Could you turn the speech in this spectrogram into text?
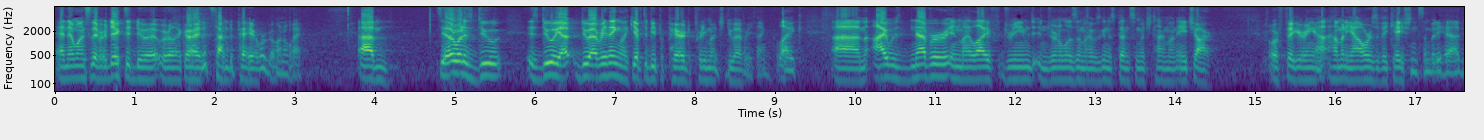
and then once they were addicted to it, we were like, "All right, it's time to pay, or we're going away." Um, the other one is do is do, do everything. Like you have to be prepared to pretty much do everything. Like um, I was never in my life dreamed in journalism I was going to spend so much time on HR or figuring out how many hours of vacation somebody had.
